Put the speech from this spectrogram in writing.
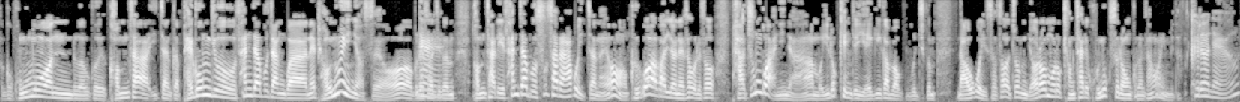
그 공무원 그, 그 검사 있잖아요. 그 배공규 산자부 장관의 변호인이었어요. 그래서 네. 지금 검찰이 산자부 수사를 하고 있잖아요. 그거와 관련해서 그래서 봐준 거 아니냐. 뭐 이렇게 이제 얘기가 막 뭐 지금 나오고 있어서 좀 여러모로 경찰이 곤혹스러운 그런 상황입니다. 그러네요.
